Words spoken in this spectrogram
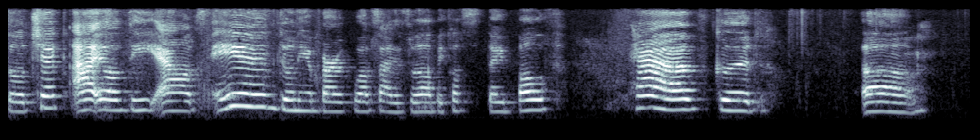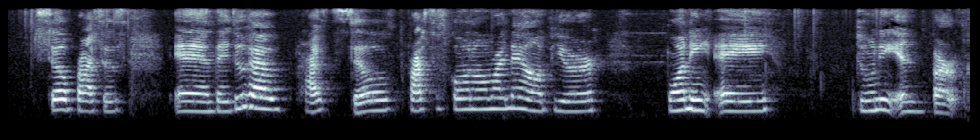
So check ILD out and Bourke website as well because they both have good um, sale prices and they do have price sale prices going on right now if you're wanting a Dooney and Bourke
